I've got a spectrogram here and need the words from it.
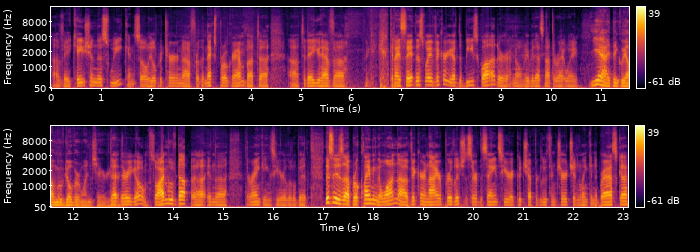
uh, vacation this week, and so he'll return uh, for the next program. But today you have Can I say it this way, Vicar? You have the B squad, or no? Maybe that's not the right way. Yeah, I think we all moved over one chair. That, there you go. So I moved up uh, in the, the rankings here a little bit. This is uh, proclaiming the one. Uh, Vicar and I are privileged to serve the saints here at Good Shepherd Lutheran Church in Lincoln, Nebraska.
